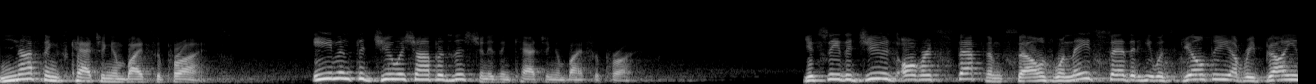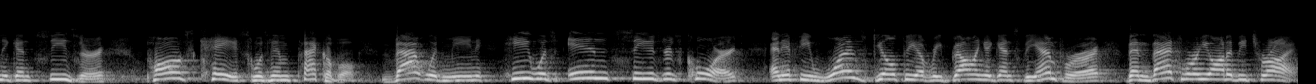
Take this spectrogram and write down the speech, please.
Nothing's catching him by surprise. Even the Jewish opposition isn't catching him by surprise. You see, the Jews overstepped themselves when they said that he was guilty of rebellion against Caesar. Paul's case was impeccable. That would mean he was in Caesar's court, and if he was guilty of rebelling against the emperor, then that's where he ought to be tried.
